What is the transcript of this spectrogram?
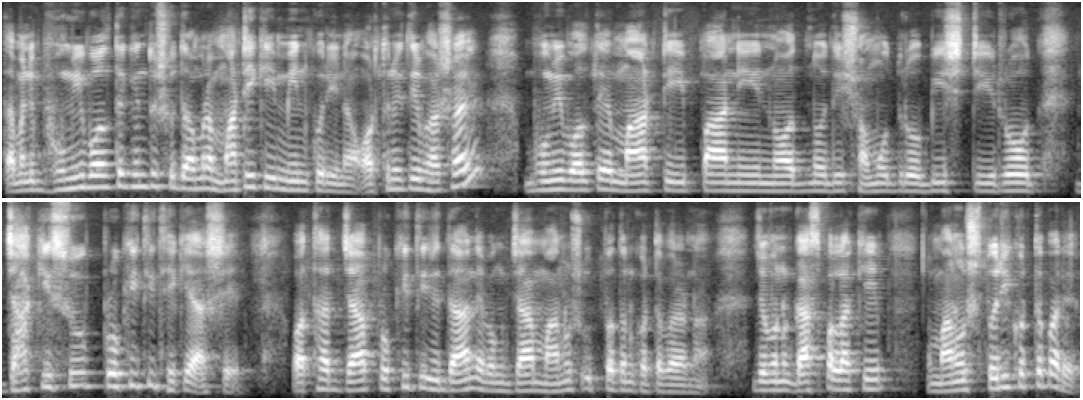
তার মানে ভূমি বলতে কিন্তু শুধু আমরা মাটিকেই মিন করি না। অর্থনীতির ভাষায় ভূমি বলতে মাটি, পানি, নদ, নদী, সমুদ্র, বৃষ্টি, রোদ যা কিছু প্রকৃতি থেকে আসে। অর্থাৎ যা প্রকৃতির দান এবং যা মানুষ উৎপাদন করতে পারে না। যেমন গাছপালা কি মানুষ তৈরি করতে পারে?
